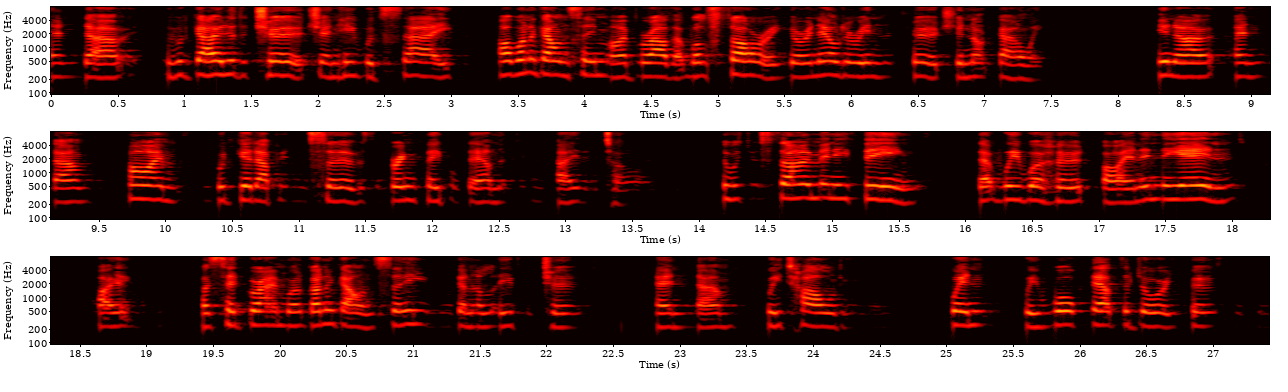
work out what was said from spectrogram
And uh, we would go to the church and he would say, I want to go and see my brother. Well, sorry, you're an elder in the church, you're not going. You know, and um, times would get up in the service and bring people down that didn't pay their tithes. There were just so many things that we were hurt by. And in the end, I, I said, Graham, we're going to go and see him. We're going to leave the church. And um, we told him. And when we walked out the door, he cursed us and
